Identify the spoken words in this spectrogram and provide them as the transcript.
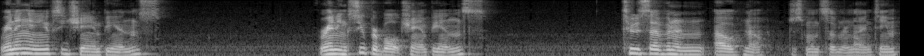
reigning AFC champions, reigning Super Bowl champions, two seven and oh no, just one seven and nine team,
